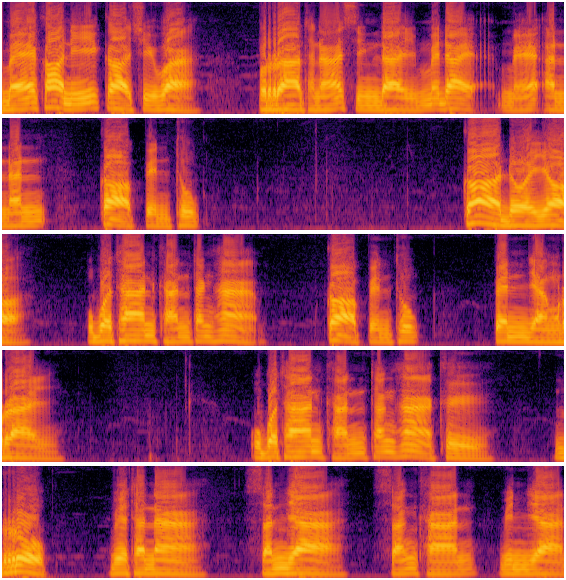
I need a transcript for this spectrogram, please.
แม้ข้อนี้ก็ชื่อว่า ปรารถนาสิ่งใดไม่ได้แม้อันนั้นก็เป็นทุกข์ ก็โดยย่อ อุปทานขันธ์ทั้งห้าก็เป็นทุกข์เป็นอย่างไร อุปทานขันธ์ทั้งห้าคือ รูป เวทนา สัญญา สังขาร วิญญาณ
